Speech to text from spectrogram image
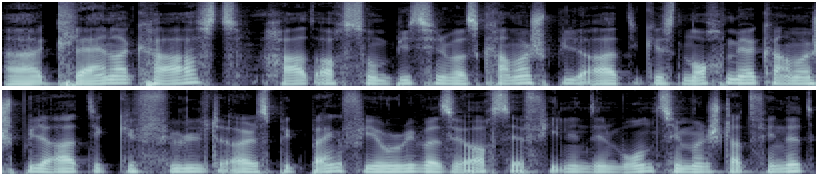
Äh, kleiner Cast, hat auch so ein bisschen was Kammerspielartiges, noch mehr Kammerspielartig gefühlt als Big Bang Theory, weil sie auch sehr viel in den Wohnzimmern stattfindet.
